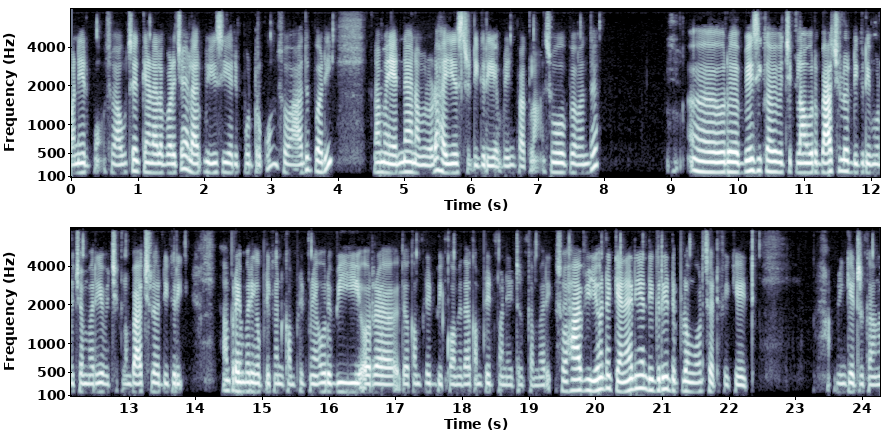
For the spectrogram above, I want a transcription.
பண்ணியிருப்போம். ஸோ அவுட் சைட் கனடாவில் படித்தா எல்லாருக்கும் இசிஏ ரிப்போர்ட் இருக்கும். ஸோ அதுபடி நம்ம என்ன நம்மளோட ஹையஸ்ட் டிகிரி அப்படின்னு பார்க்கலாம். ஸோ இப்போ வந்து ஒரு பேசிக்காகவே வச்சுக்கலாம். ஒரு பேச்சுலர் டிகிரி முடித்த மாதிரியே வச்சுக்கலாம். Bachelor degree primary applicant complete பண்ணி ஒரு பிஇ ஒரு இதை கம்ப்ளீட் பிகாம் ஏதாவது கம்ப்ளீட் பண்ணிட்டு இருக்க மாதிரி. So have you earn a Canadian degree diploma certificate அப்படின்னு கேட்டிருக்காங்க.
